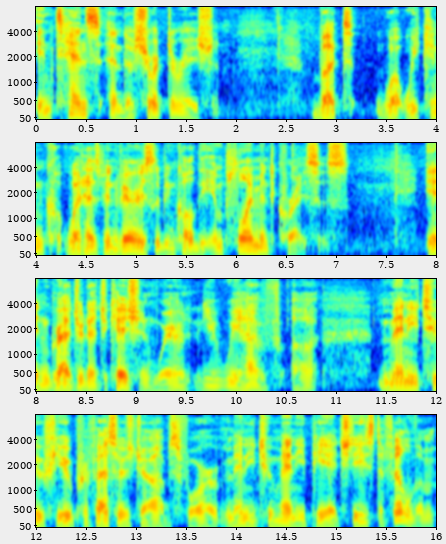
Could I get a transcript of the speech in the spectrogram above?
intense and of short duration. But what we can what has been variously been called the employment crisis in graduate education, where you we have uh, many too few professors' jobs for many too many PhDs to fill them.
